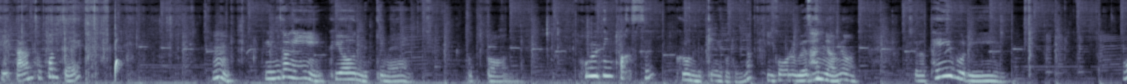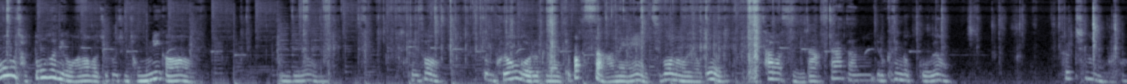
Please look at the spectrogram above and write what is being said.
일단 첫 번째. 음, 굉장히 귀여운 느낌의 어떤 폴딩 박스 그런 느낌이거든요. 이거를 왜 샀냐면 제가 테이블이 너무 잡동사니가 많아가지고 지금 정리가 안 돼요. 그래서 좀 그런 거를 그냥 이렇게 박스 안에 집어넣으려고 사봤습니다. 짜잔 이렇게 생겼고요. 설치는 건가 봐.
